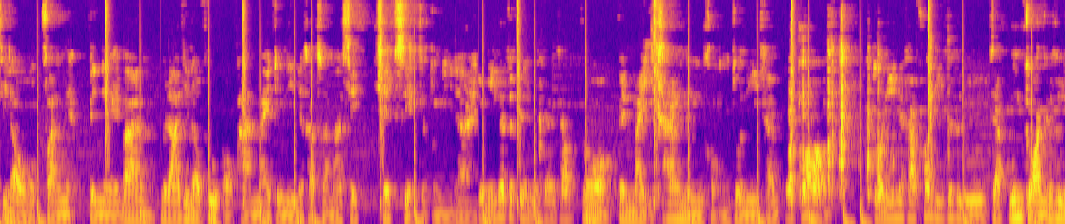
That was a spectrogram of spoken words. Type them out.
ที่เราฟังเนี่ยเป็นยังไงบ้าง เวลาที่เราพูดออกผ่านไมค์ตัวนี้นะครับ สามารถเช็คเช็คเสียงจากตรงนี้ได้ ตัวนี้ก็จะเป็นเหมือนกันครับ ก็เป็นไมค์อีกข้างหนึ่งของตัวนี้ครับ แล้วก็ ตัวนี้นะครับข้อดีก็คือจากรุ่นก่อนก็คือ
